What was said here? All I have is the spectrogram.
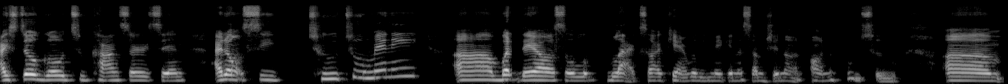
I still go to concerts and I don't see too too many, um, but they also look black, so I can't really make an assumption on on who's who. Um,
